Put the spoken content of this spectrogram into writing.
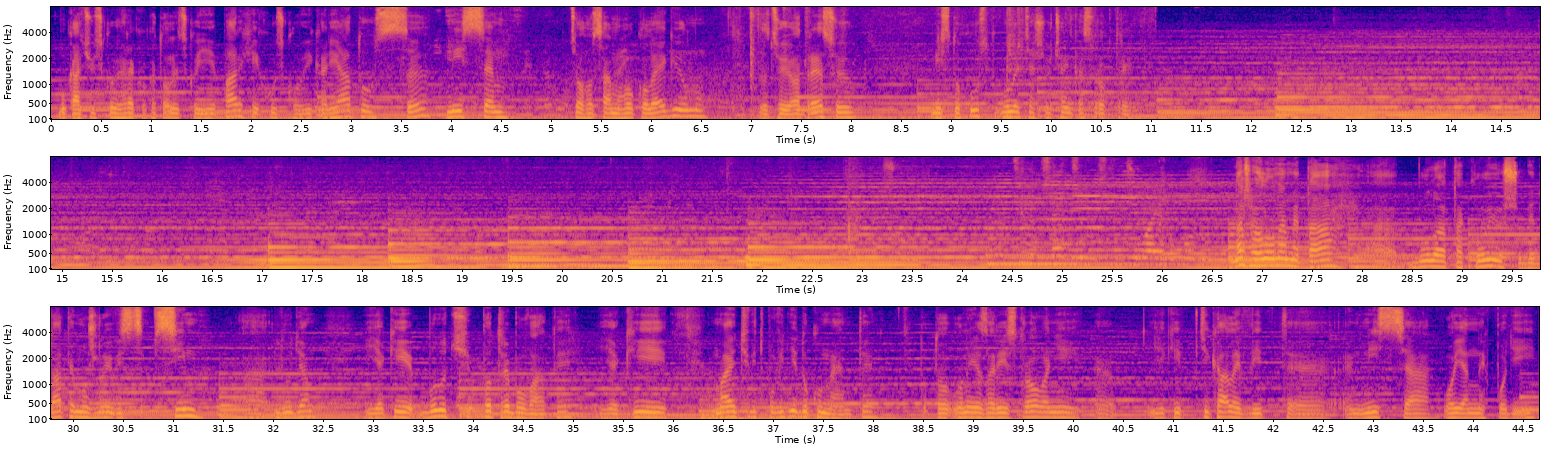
Мукачівської греко-католицької єпархії Хуського вікаріату з місцем цього самого колегіуму за цією адресою місто Хуст, вулиця Шевченка, 43. Наша головна мета е, була такою, щоб дати можливість всім е, людям, які будуть потребувати, які мають відповідні документи, тобто вони є зареєстровані, е, які втікали від місця воєнних подій,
